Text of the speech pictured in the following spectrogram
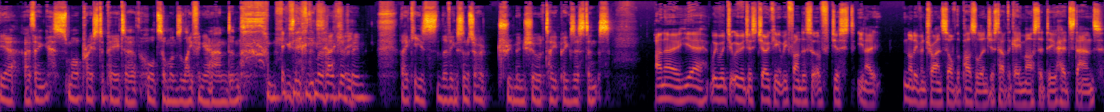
Yeah, I think small price to pay to hold someone's life in your hand and exactly, exactly. like he's living some sort of Truman Show type existence. I know. Yeah, we were we were just joking. It'd be fun to sort of just you know not even try and solve the puzzle and just have the game master do headstands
